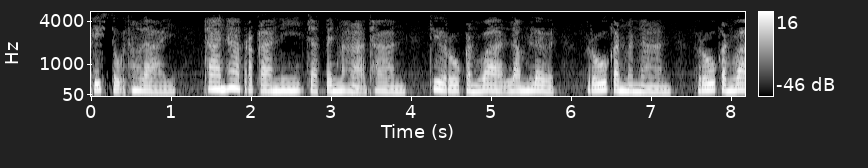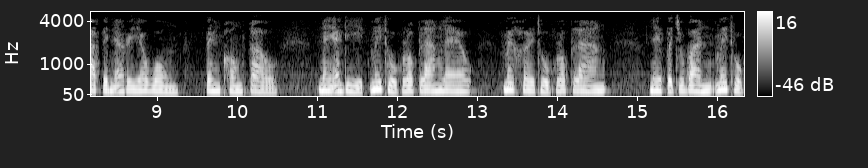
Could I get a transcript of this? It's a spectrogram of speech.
ภิกษุทั้งหลาย ทานห้าประการนี้จัดเป็นมหาทาน ที่รู้กันว่าล้ำเลิศ รู้กันมานาน รู้กันว่าเป็นอริยวงศ์เป็นของเก่า ในอดีตไม่ถูกลบล้างแล้ว ไม่เคยถูกลบล้าง ในปัจจุบันไม่ถูก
